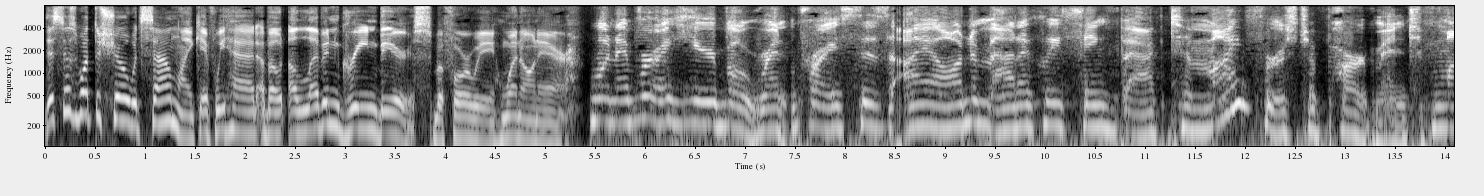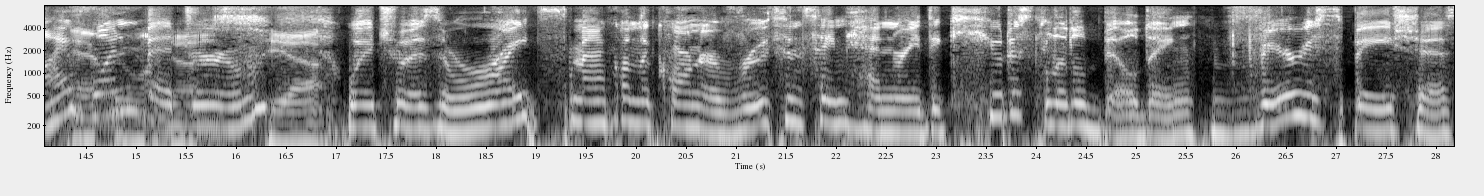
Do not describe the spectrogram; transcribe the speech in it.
This is what the show would sound like if we had about 11 green beers before we went on air. Whenever I hear about rent prices, I automatically think back to my first apartment, my one bedroom, Yeah. which was right smack on the corner of Ruth and St. Henry, the cutest little building, very spacious,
